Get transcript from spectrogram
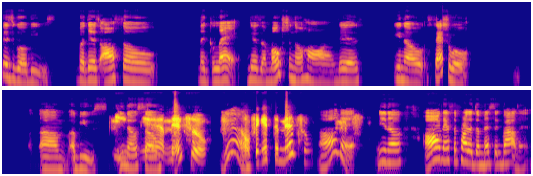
physical abuse, but there's also neglect. There's emotional harm. There's you know sexual um abuse. You know, so yeah, mental. Yeah, don't forget the mental. All that. You know, all that's a part of domestic violence.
